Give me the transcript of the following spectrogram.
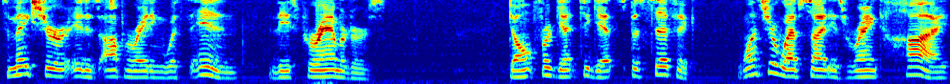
to make sure it is operating within these parameters. Don't forget to get specific. Once your website is ranked high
